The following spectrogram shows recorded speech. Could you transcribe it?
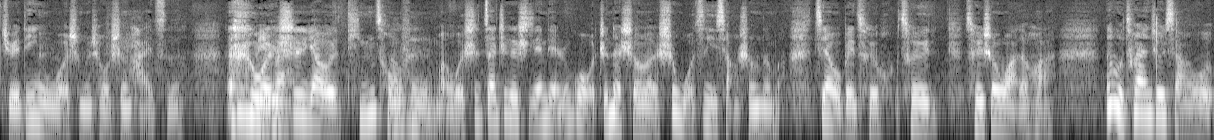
决定我什么时候生孩子？我是要听从父母吗？我是在这个时间点，如果我真的生了，是我自己想生的吗？既然我被催催催生娃的话。那我突然就想，我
